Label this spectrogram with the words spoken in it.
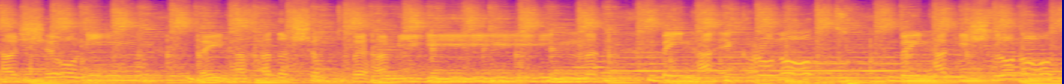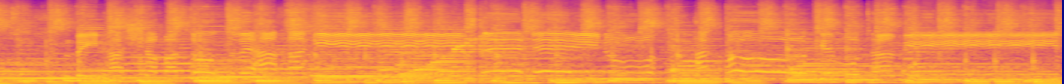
לה השעונים, בין החדשות והמילים, בין העקרונות, בין הכישלונות, בין השבתות והחגים. תמיד,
